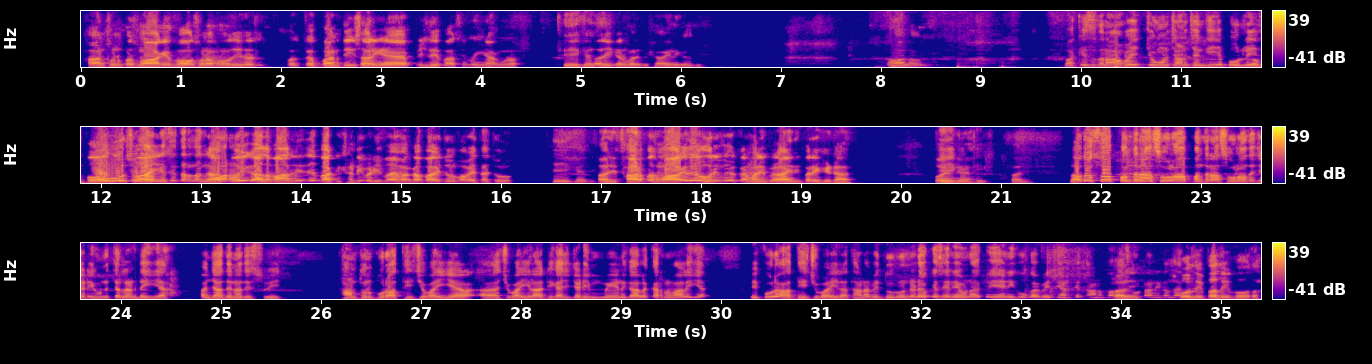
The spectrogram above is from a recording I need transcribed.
ਖਾਣ ਤੁਹਾਨੂੰ ਪਸਮਾ ਕੇ ਬਹੁਤ ਸੋਹਣਾ ਬਣਾਉਂਦੀ ਫਿਰ। ਬਣਦੀ ਸਾਰੀ ਐ ਪਿਛਲੇ ਪਾਸੇ ਮਈਆਂ ਵਾਂਗੂ ਨਾ। ਠੀਕ ਹੈ ਸਾਰੀ ਕਰਮ ਵਾਲੀ ਪਿਛਾਂ ਹੀ ਨਿਕਲਦੀ। ਆ ਲਓ ਜੀ। ਬਾਕੀ ਸਤਨਾਮ ਭਾਈ ਚੋਣ ਚਾਣ ਚੰਗੀ ਹੈ ਪੋਲੀ। ਹੋਰ ਚਵਾਈ ਕਿਸੇ ਤਰ੍ਹਾਂ ਦਾ ਕੋਈ ਗੱਲਬਾਤ ਨਹੀਂ ਤੇ ਬਾਕੀ ਠੰਡੀ ਬੜੀ ਭਾਵੇਂ ਮੰਗਾ ਪਾ ਕੇ ਚਲੋ ਭਾਵੇਂ ਏਦਾਂ ਚਲੋ। ਠੀਕ ਹੈ ਜੀ। ਹਾਂਜੀ ਥਾਣ ਪਸਮਾ ਕੇ ਤੇ ਹੋਰ ਵੀ ਕਰਮ ਵਾਲੀ ਬਣਾਈ ਦੀ ਪਰੇ ਖੇਡਾਂ। ਹੋ ਠੀਕ ਹੈ। ਠੀਕ। ਹਾਂਜੀ। ਲਓ ਦੋਸਤੋ 15 16 15 16 ਤੇ ਜਿਹੜੀ ਹੁਣ ਚੱਲਣ ਡਈ ਆ ਪੰਜਾਂ ਦਿਨਾਂ ਦੀ ਸੂਈ। ਥਣ ਥੁਣ ਪੂਰਾ ਹੱਥੀ ਚਵਾਈ ਆ ਚਵਾਈ ਵਾਲਾ ਠੀਕ ਹੈ ਜੀ ਜਿਹੜੀ ਮੇਨ ਗੱਲ ਕਰਨ ਵਾਲੀ ਆ। ਵੀ ਪੂਰਾ ਹੱਥੀ ਚਵਾਈ ਵਾਲਾ ਥਾਣਾ ਵੀ ਦੂਰੋਂ ਨੇੜਿਓਂ ਕਿਸੇ ਨੇ ਆਉਣਾ ਕੋਈ ਇਹ ਨਹੀਂ ਹੋਊਗਾ ਵੀ ਧਿਆਨ ਕੇ ਥਣ ਵਾਲਾ। ਛੋਟਾ ਨਿਕਲਦਾ। ਪੋਲੀ ਪਾਲੀ ਬਹੁਤ ਆ।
